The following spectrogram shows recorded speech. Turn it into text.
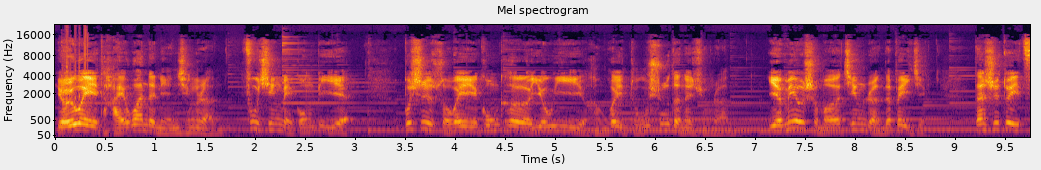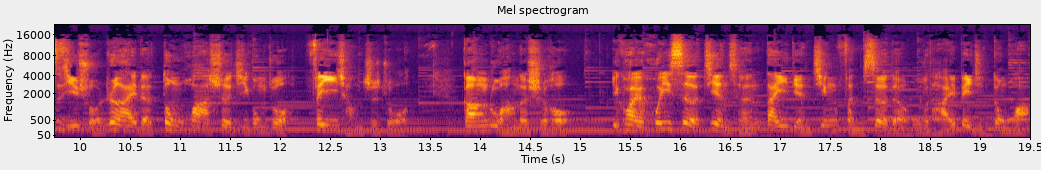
有一位台湾的年轻人，父亲美工毕业，不是所谓功课优异、很会读书的那群人，也没有什么惊人的背景，但是对自己所热爱的动画设计工作非常执着。刚入行的时候。一块灰色渐层带一点金粉色的舞台背景动画，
